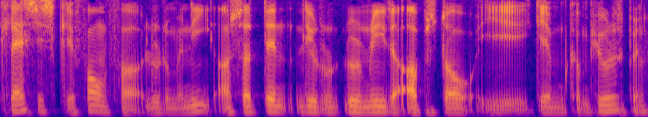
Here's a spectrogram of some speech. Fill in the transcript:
klassiske form for ludomani, og så den ludomani, der opstår i, gennem computerspil?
